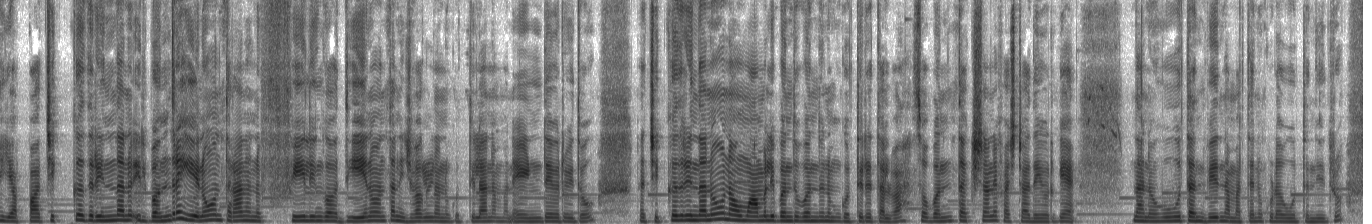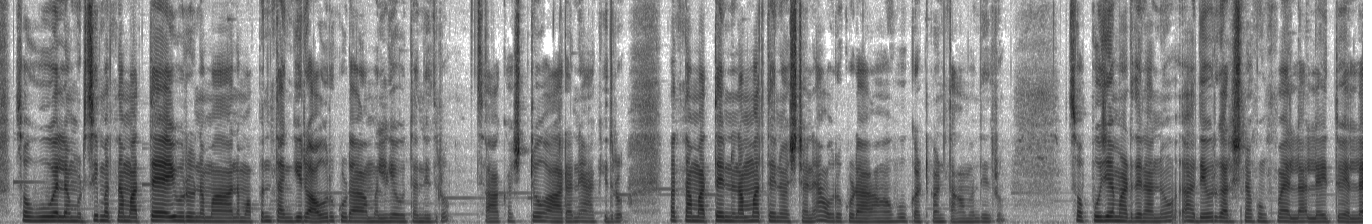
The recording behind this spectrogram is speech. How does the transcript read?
ಯಪ್ಪ, ಚಿಕ್ಕದ್ರಿಂದನೂ ಇಲ್ಲಿ ಬಂದರೆ ಏನೋ ಒಂಥರ ನನ್ನ ಫೀಲಿಂಗು ಅದೇನೋ ಅಂತ ನಿಜವಾಗ್ಲೂ ನನಗೆ ಗೊತ್ತಿಲ್ಲ. ನಮ್ಮ ಮನೆ ಹೆಣ್ದೇವ್ರು ಇದು. ನಾನು ಚಿಕ್ಕದ್ರಿಂದನೂ ನಾವು ಮಾಮೂಲಿ ಬಂದು ಬಂದು ನಮ್ಗೆ ಗೊತ್ತಿರುತ್ತಲ್ವ? ಸೊ ಬಂದ ತಕ್ಷಣವೇ ಫಸ್ಟ್ ಆ ದೇವ್ರಿಗೆ ನಾನು ಹೂವು ತಂದ್ವಿ, ನಮ್ಮ ಅತ್ತೆನೂ ಕೂಡ ಹೂವು ತಂದಿದ್ರು. ಸೊ ಹೂವೆಲ್ಲ ಮುಡಿಸಿ ಮತ್ತು ನಮ್ಮ ಅತ್ತೆ, ಇವರು ನಮ್ಮ ನಮ್ಮ ಅಪ್ಪನ ತಂಗಿರು, ಅವರು ಕೂಡ ಮಲ್ಲಿಗೆ ಹೂವು ತಂದಿದ್ರು. ಸಾಕಷ್ಟು ಹಾರನೇ ಹಾಕಿದ್ರು. ಮತ್ತು ನಮ್ಮ ಅತ್ತೆನೂ ನಮ್ಮ ಅತ್ತೆನೂ ಅಷ್ಟೇ ಅವರು ಕೂಡ ಹೂ ಕಟ್ಕೊಂಡು ತಗೊಂಬಂದಿದ್ರು. ಸೊ ಪೂಜೆ ಮಾಡಿದೆ ನಾನು. ಆ ದೇವ್ರಿಗೆ ಅರಿಶಿನ, ಕುಂಕುಮ ಎಲ್ಲ ಅಲ್ಲೇ ಇತ್ತು, ಎಲ್ಲ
